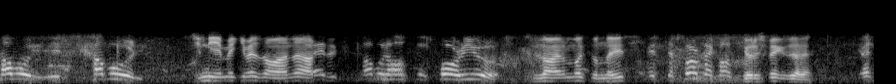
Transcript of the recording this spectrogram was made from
Kabul. Kabul. Şimdi yemek yeme zamanı artık Evet, Kabul hostel for you. sizden ayrılmak zorundayız. It's the perfect hostel. Görüşmek üzere. Yes,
